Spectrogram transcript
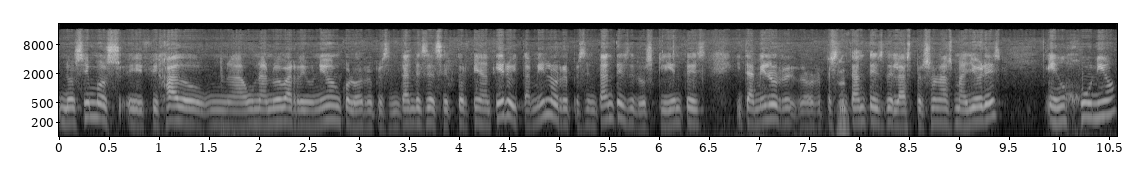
Nos hemos eh, fijado una, una, nueva reunión con los representantes del sector financiero y también los representantes de los clientes y también los, los representantes de las personas mayores en junio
